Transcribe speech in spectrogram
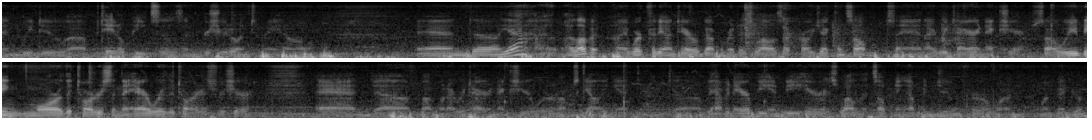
and we do uh, potato pizzas and prosciutto and tomato. And uh, yeah, I, I love it. I work for the Ontario government as well as a project consultant, and I retire next year. So we being more the tortoise and the hare, we're the tortoise for sure. And uh, but when I retire next year, we're upscaling it. And, uh, we have an Airbnb here as well that's opening up in June for one one bedroom.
